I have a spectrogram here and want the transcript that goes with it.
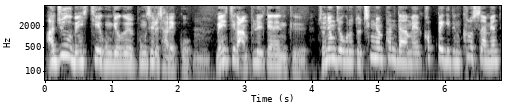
아주 맨시티의 공격을 봉쇄를 잘했고 음. 맨시티가 안 풀릴 때는 그 전형적으로 또 측면 판 다음에 cutback이든 크로스하면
